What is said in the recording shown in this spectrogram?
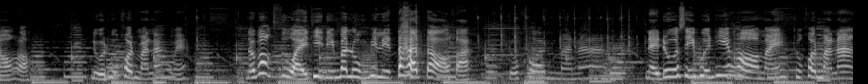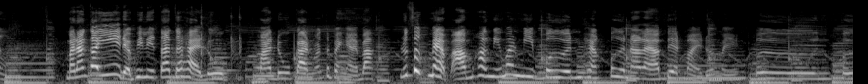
น้องเหรอ หรือว่าทุกคนมานั่งไหมแล้วบอกสวยทีนี้มาลุมพี่ลิต้าต่อค่ะ ทุกคนมานั่ง ไหนดูซิพื้นที่พอไหม ทุกคนมานั่ง มานั่งเก้าอี้เดี๋ยวพี่ลิต้าจะถ่ายรูป มาดูกันว่าจะเป็นไงบ้าง รู้สึกแมปอัพครั้งนี้มันมีปืนแพ็คปืนอะไรอัปเดตใหม่ด้วยไหมปืนปื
